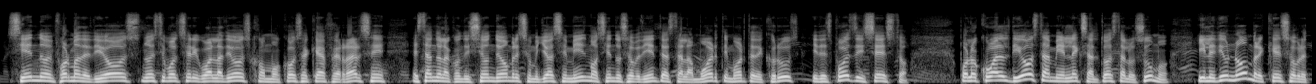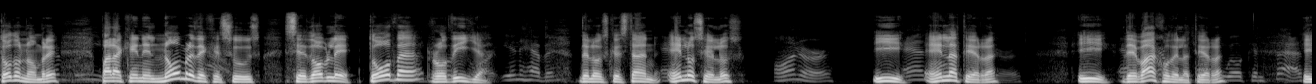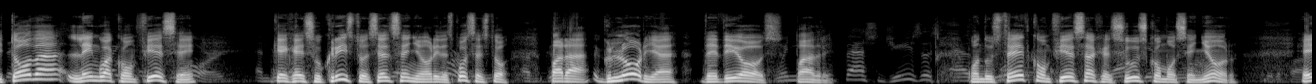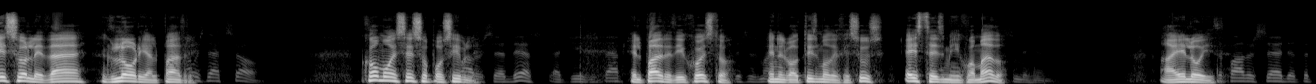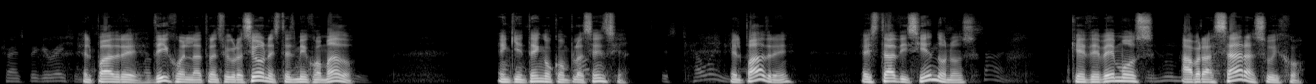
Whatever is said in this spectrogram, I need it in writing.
siendo en forma de Dios, no estimó el ser igual a Dios como cosa que aferrarse, estando en la condición de hombre, se humilló a sí mismo, haciéndose obediente hasta la muerte y muerte de cruz. Y después dice esto, por lo cual Dios también le exaltó hasta lo sumo y le dio un nombre que es sobre todo nombre, para que en el nombre de Jesús se doble toda rodilla de los que están en los cielos y en la tierra y debajo de la tierra, y toda lengua confiese que Jesucristo es el Señor, y después esto, para gloria de Dios Padre. Cuando usted confiesa a Jesús como Señor, eso le da gloria al Padre. ¿Cómo es eso posible? El Padre dijo esto en el bautismo de Jesús. Este es mi Hijo amado. A él oíd. El Padre dijo en la transfiguración, este es mi Hijo amado, en quien tengo complacencia. El Padre está diciéndonos que debemos abrazar a su Hijo,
